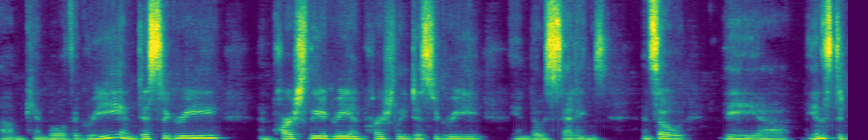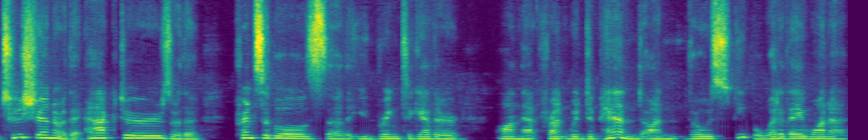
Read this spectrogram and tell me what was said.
um, can both agree and disagree and partially agree and partially disagree in those settings. And so the, uh, institution or the actors or the principles uh, that you bring together on that front would depend on those people. What do they want to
